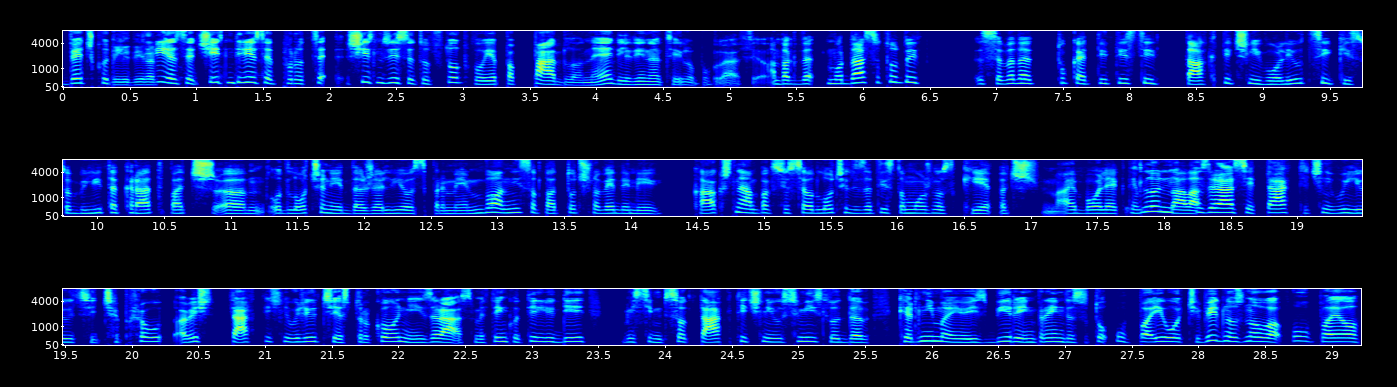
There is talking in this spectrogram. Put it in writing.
več kot Glede na- 30, 36, proce- 36 odstotkov je pa padlo, ne, glede na celo populacijo. Ampak da, morda so tudi, seveda, tukaj ti tisti taktični voljivci, ki so bili takrat pač um, odločeni, da želijo spremembo, niso pa točno vedeli, kakšne, ampak so se odločili za tisto možnost, ki je pač najbolje k temu Zelo dala. lep izraz je taktični voljivci. Čeprav, a veš, taktični voljivci je strokovni izraz, medtem ko ti ljudje, mislim, so taktični v smislu, da ker nimajo izbire in prej, da so to upajoči, vedno znova upajo,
